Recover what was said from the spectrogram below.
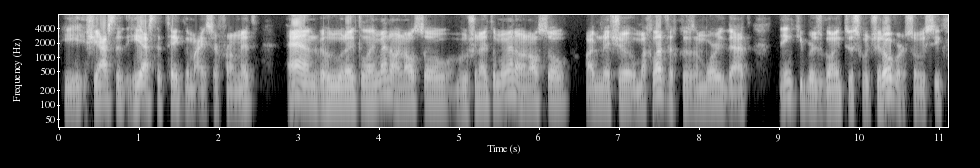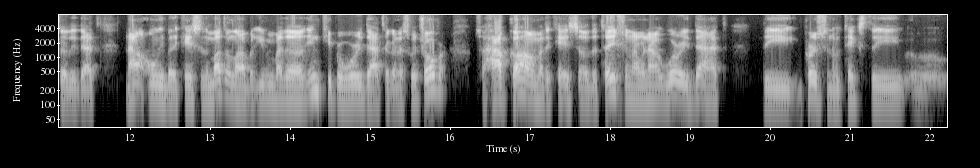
He she has to he has to take the Meiser from it, and and also and also because I'm worried that the innkeeper is going to switch it over. So we see clearly that not only by the case of the mother-in-law, but even by the innkeeper worried that they're going to switch over. So how come in the case of the teichin, we're not worried that the person who takes the uh,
